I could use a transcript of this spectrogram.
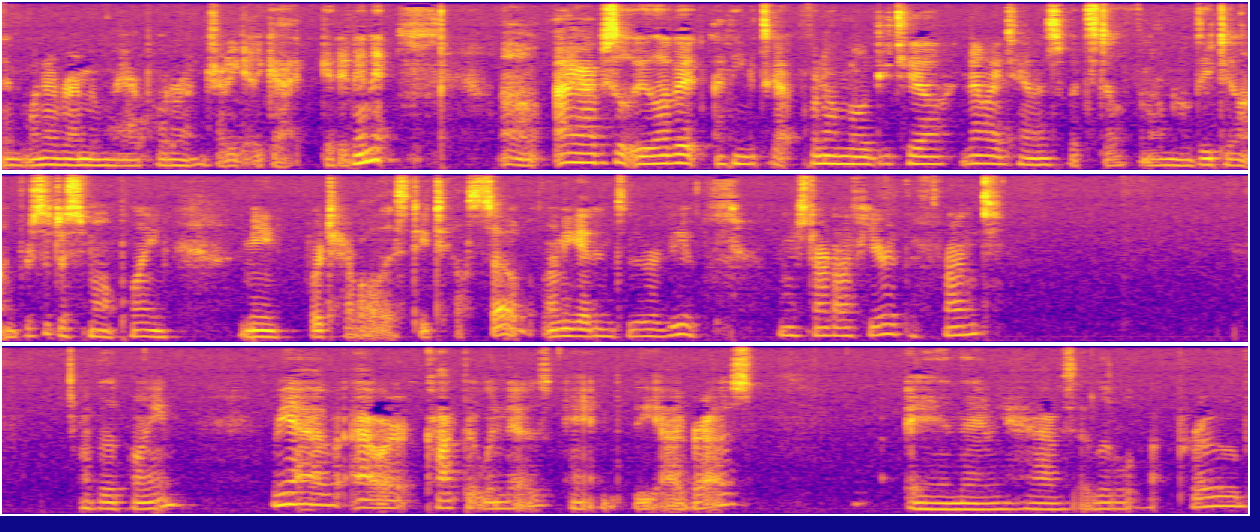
and whenever I'm in my airport around, try to get it get it in it. Um, I absolutely love it. I think it's got phenomenal detail. No antennas, but still phenomenal detail. And for such a small plane, I mean, for to have all this detail. So let me get into the review. I'm gonna start off here at the front of the plane we have our cockpit windows and the eyebrows. And then we have a little uh, probe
